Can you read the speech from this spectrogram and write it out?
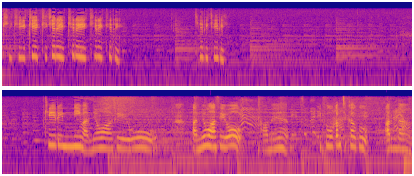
키, 키, 키, 키, 키리, 키리, 키리, 키리. 키리, 키리. 키리님, 안녕하세요. 안녕하세요. 저는 이쁘고 깜찍하고 아름다운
